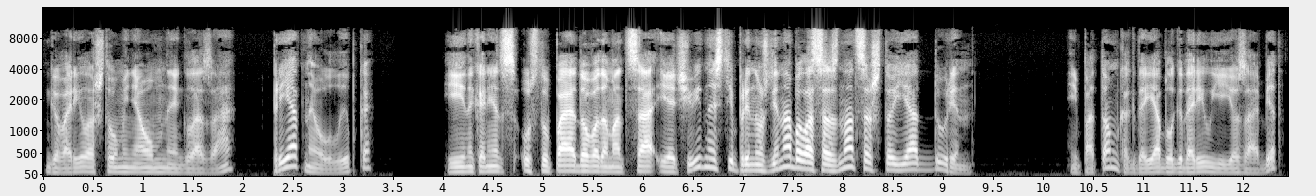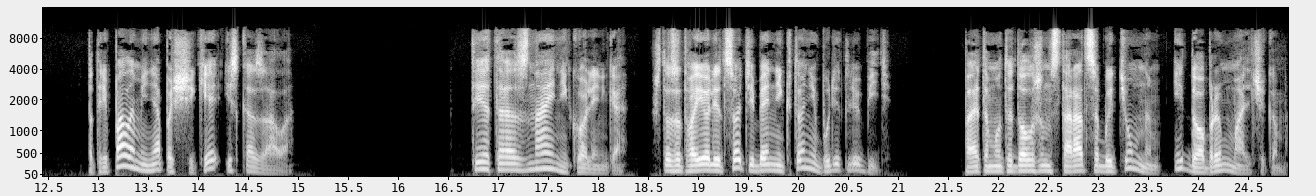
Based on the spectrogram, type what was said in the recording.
Говорила, что у меня умные глаза, приятная улыбка. И, наконец, уступая доводам отца и очевидности, принуждена была сознаться, что я дурен. И потом, когда я благодарил ее за обед, потрепала меня по щеке и сказала. «Ты это знай, Николенька, что за твое лицо тебя никто не будет любить. Поэтому ты должен стараться быть умным и добрым мальчиком».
